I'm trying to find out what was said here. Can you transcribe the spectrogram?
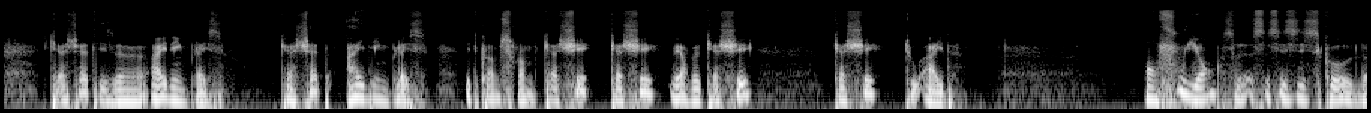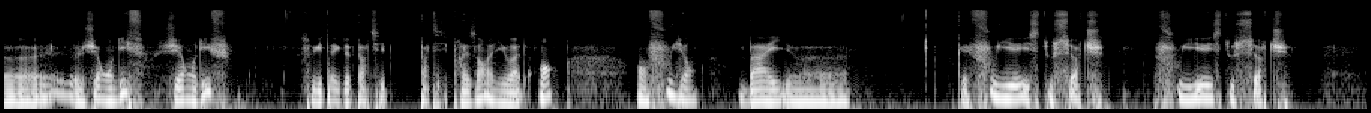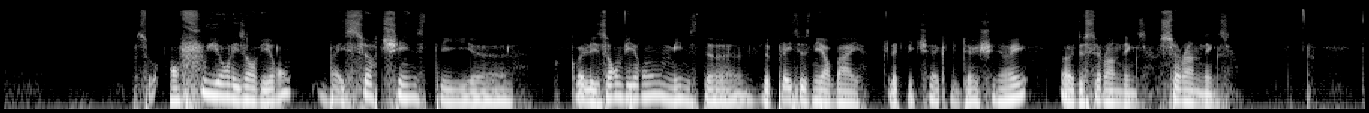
Cachette is a hiding place. Cachette, hiding place. It comes from cacher, cacher, verbe cacher, cacher, to hide. En fouillant, this is called uh, le gérondif, gérondif. You take the participe, participe présent and you add en. En fouillant, by, uh, okay, fouiller is to search. Fouiller is to search. So, en fouillant les environs, by searching the uh, quoi, les environs means the the places nearby. Let me check the dictionary. Uh, the surroundings, surroundings.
